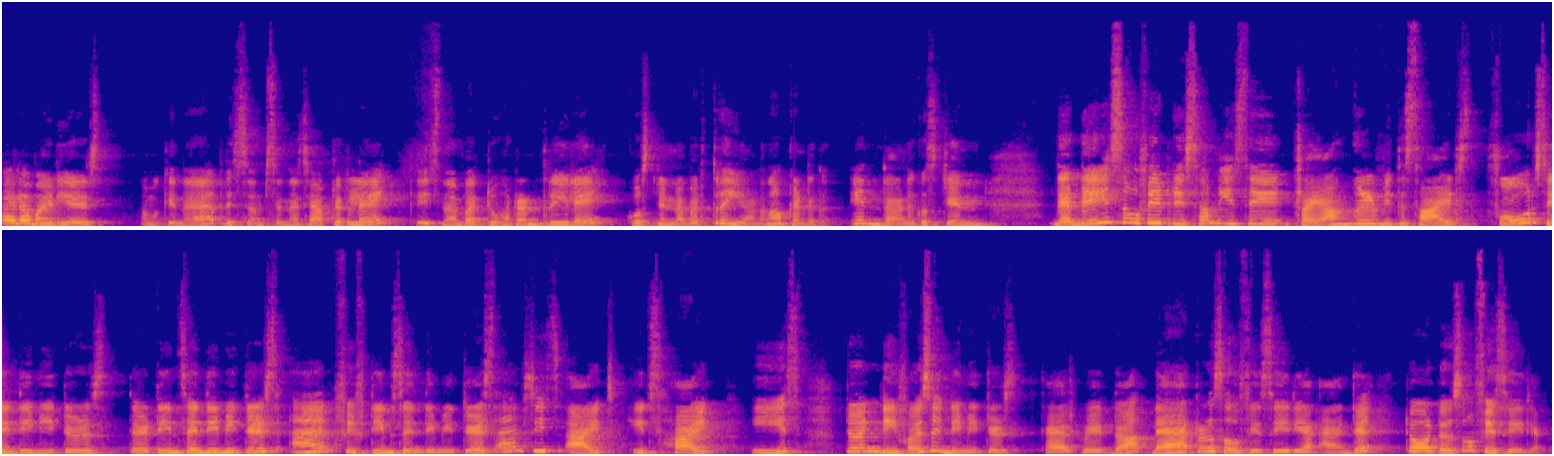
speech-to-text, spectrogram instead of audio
Hello my dears നമുക്കിന്ന് prisms എന്ന ചാപ്റ്ററിലെ പേജ് നമ്പർ ടു ഹൺഡ്രഡ് ത്രീയിലെ ക്വസ്റ്റ്യൻ നമ്പർ ത്രീ ആണ് നോക്കേണ്ടത്. എന്താണ് question the base of a prism is a triangle with sides four centimetres thirteen centimetres and fifteen centimetres and six height its height is twenty five centimetres calculate the lateral surface area and total surface area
